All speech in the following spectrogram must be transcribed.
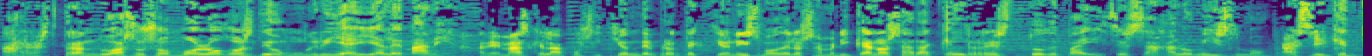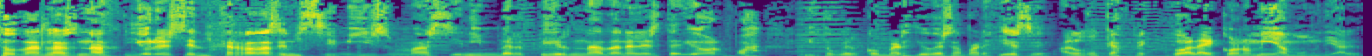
arrastrando a sus homólogos de Hungría y Alemania. Además que la posición de proteccionismo de los americanos hará que el resto de países haga lo mismo. Así que todas las naciones encerradas en sí mismas sin invertir nada en el exterior, ¡buah! hizo que el comercio desapareciese, algo que afectó a la economía mundial.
